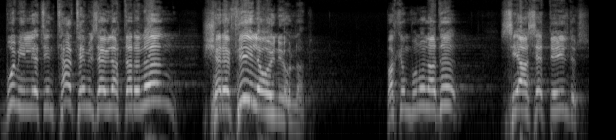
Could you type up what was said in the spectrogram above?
bu milletin tertemiz evlatlarının şerefiyle oynuyorlar. Bakın bunun adı siyaset değildir.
